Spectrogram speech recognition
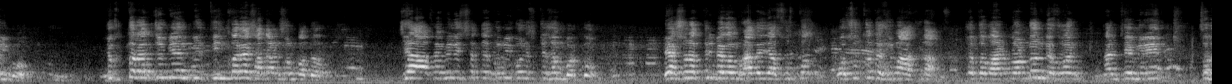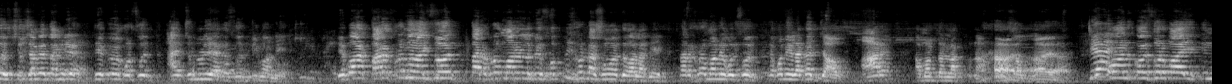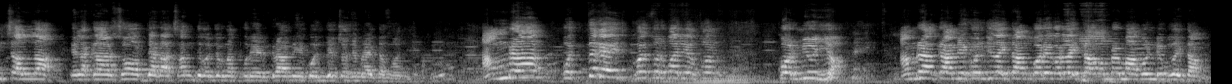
যুক্তরাজ্য বিএনপির তিনবারের সাধারণ সম্পাদক। ফ্যামিলির সাথে খুবই ঘনিষ্ঠ সম্পর্ক। বেসরাত্রী বেগম সুস্থ আসলাম যতবার লন্ডন তার ফ্যামিলির সদস্য হিসাবে তাকে টেকওয়ে করছেন গেছেন বিমানে। এবার তারেক রহমান আইসন, তারেক রহমানের লোকে চব্বিশ ঘণ্টা সময় দেওয়া লাগে। তারেক রহমানে বলছেন, এখন এলাকায় যাও। আর আমার দ্বার লাগতো না। ইনশাআল্লাহ। এখন কৈশোর ভাই ইনশাআল্লাহ এলাকার সব জায়গা শান্তিগঞ্জ জগন্নাথপুরের গ্রামে গঞ্জে চষে বেড়াইতেছেন আমরা প্রত্যেকে কৈশোর ভাই এখন কর্মী হইয়া। আমরা গ্রামে গঞ্জে যাইতাম ঘরে ঘরে যাইতাম আমরা মা বন্ডে বুঝাইতাম।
